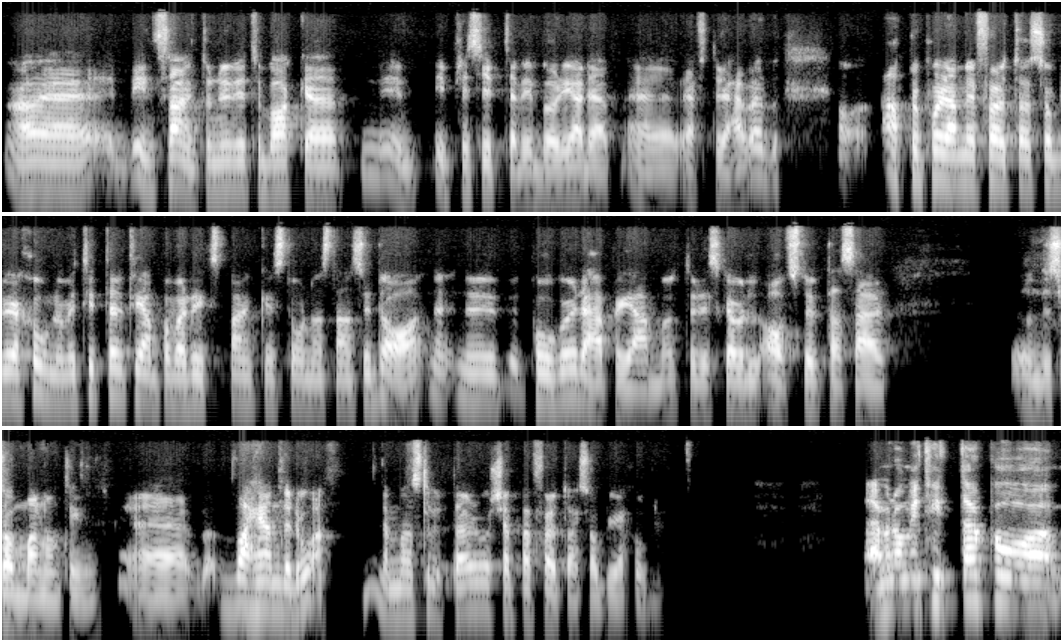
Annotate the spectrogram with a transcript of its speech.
Ja, eh, intressant och nu är vi tillbaka i, i princip där vi började eh, efter det här. Apropå det här med företagsobligationer, om vi tittar lite grann på var Riksbanken står någonstans idag. Nu, nu pågår ju det här programmet och det ska väl avslutas här under sommaren någonting. Eh, vad händer då när man slutar att köpa företagsobligationer? Ja, men om vi tittar på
